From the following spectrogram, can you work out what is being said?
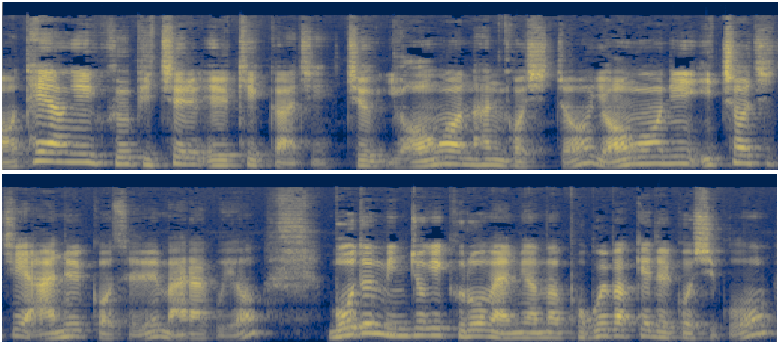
어, 태양이 그 빛을 잃기까지, 즉 영원한 것이죠. 영원히 잊혀지지 않을 것을 말하고요. 모든 민족이 그로 말미암아 복을 받게 될 것이고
